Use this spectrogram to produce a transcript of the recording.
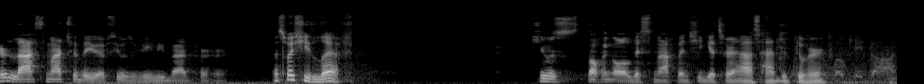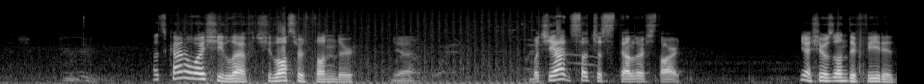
Her last match with the UFC was really bad for her. That's why she left. She was talking all this smack, then she gets her ass handed to her. Locate the hostage. That's kind of why she left. She lost her thunder. Yeah. But she had such a stellar start. Yeah, she was undefeated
